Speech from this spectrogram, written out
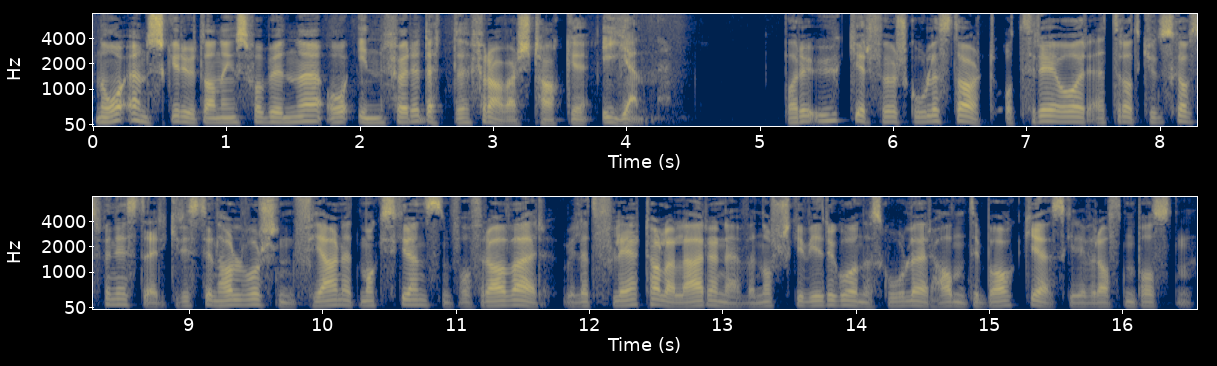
Nå ønsker Utdanningsforbundet å innføre dette fraværstaket igjen. Bare uker før skolestart og tre år etter at kunnskapsminister Kristin Halvorsen fjernet maksgrensen for fravær, vil et flertall av lærerne ved norske videregående skoler ha den tilbake, skriver Aftenposten.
